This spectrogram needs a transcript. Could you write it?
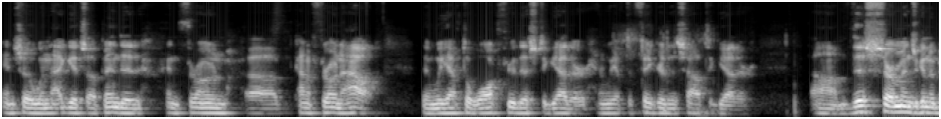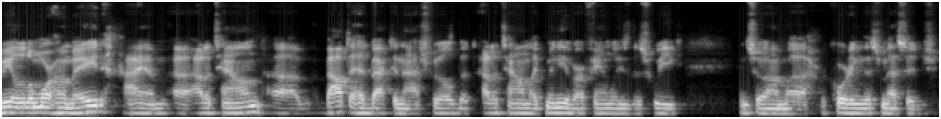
And so when that gets upended and thrown, uh, kind of thrown out, then we have to walk through this together and we have to figure this out together. Um, this sermon is going to be a little more homemade. I am uh, out of town, uh, about to head back to Nashville, but out of town like many of our families this week. And so I'm uh, recording this message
